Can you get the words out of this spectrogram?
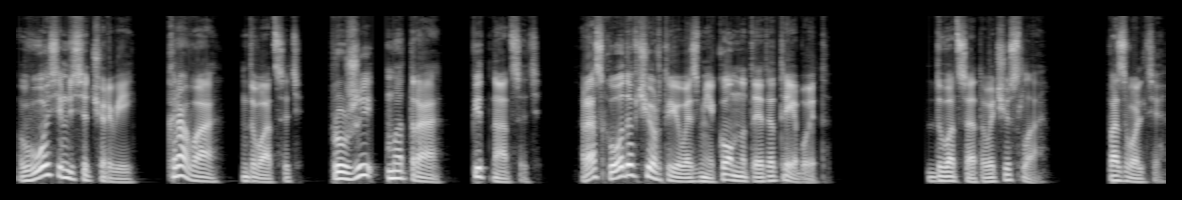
80 червей. Крова — 20. Пружи — матра — 15. Расходов, черт ее возьми, комната это требует. 20 числа. Позвольте.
